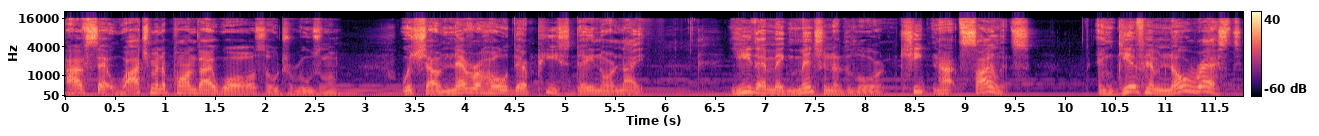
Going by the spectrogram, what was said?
I have set watchmen upon thy walls, O Jerusalem, which shall never hold their peace day nor night. Ye that make mention of the Lord, keep not silence, and give him no rest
